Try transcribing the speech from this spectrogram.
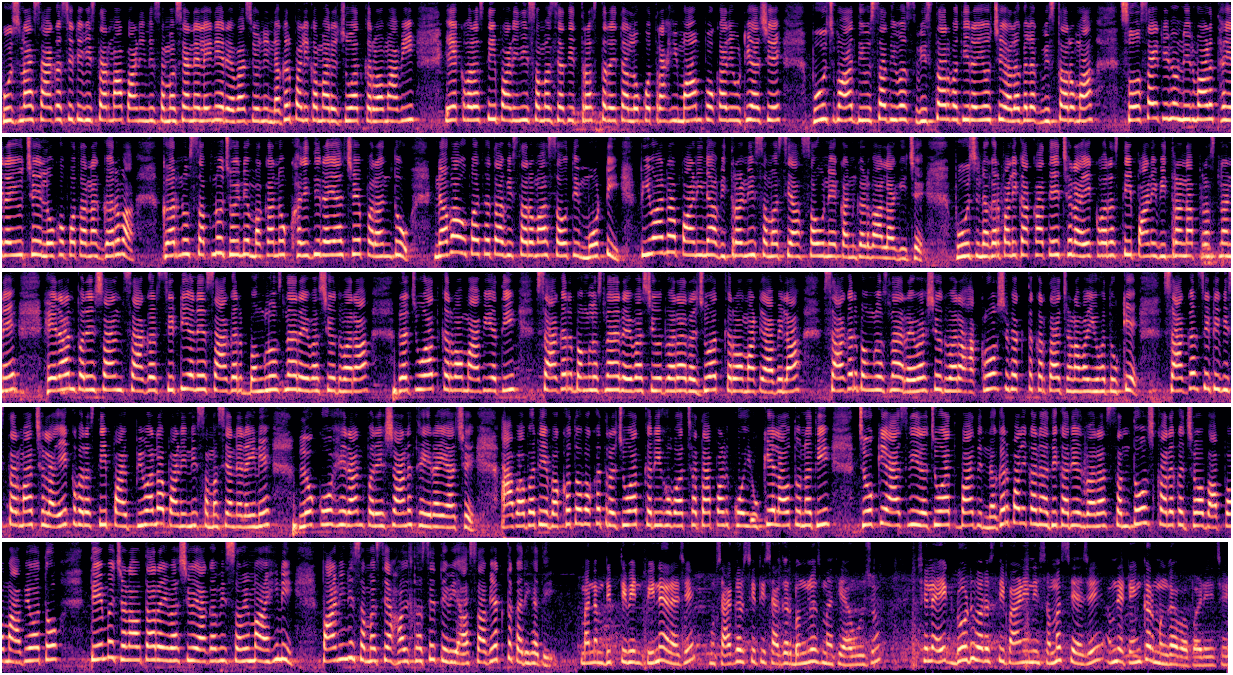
ભુજના સાગર સિટી વિસ્તારમાં પાણીની સમસ્યાને લઈને રહેવાસીઓની નગરપાલિકામાં રજૂઆત કરવામાં આવી. એક વર્ષથી પાણીની સમસ્યાથી ત્રસ્ત રહેતા લોકો ત્રાહિમામ પોકારી ઉઠ્યા છે. ભુજમાં દિવસા દિવસ વિસ્તાર વધી રહ્યો છે. અલગ અલગ વિસ્તારોમાં સોસાયટીનું નિર્માણ થઈ રહ્યું છે. લોકો પોતાના ઘરમાં ઘરનું સપનું જોઈને મકાનો ખરીદી રહ્યા છે. પરંતુ નવા ઊભા થતા વિસ્તારોમાં સૌથી મોટી પીવાના પાણીના વિતરણની સમસ્યા સૌને કનગળવા લાગી છે. ભુજ નગરપાલિકા ખાતે છેલ્લા એક વર્ષથી પાણી વિતરણના પ્રશ્નને હેરાન, પરેશાન સાગર સિટી અને સાગર બંગલોઝના રહેવાસીઓ દ્વારા રજૂઆત કરવામાં આવી હતી. સાગર બંગલોઝના રહેવાસીઓ દ્વારા રજૂઆત કરવા માટે આવેલા સાગર બંગલોઝના રહેવાસીઓ દ્વારા આક્રોશ વ્યક્ત કરતા જણાવાયું હતું કે, સાગર સિટી વિસ્તારમાં છેલ્લા એક વર્ષથી પીવાના પાણીની સમસ્યાને લઈને લોકો હેરાન, પરેશાન થઈ રહ્યા છે. આ બાબતે વખતો વખત રજૂઆત કરી હોવા છતાં પણ કોઈ ઉકેલ આવતો નથી. જો કે આજની રજૂઆત બાદ નગરપાલિકાના અધિકારીઓ દ્વારા સંતોષકારક જવાબ આપવામાં આવ્યો હતો. તેમ જણાવતા રહેવાસીઓએ આગામી સમયમાં અહીંની પાણીની સમસ્યા હલ થશે તેવી આશા વ્યક્ત કરી હતી. મારું નામ દીપ્તિબેન પીનારા છે. હું સાગર સિટી, સાગર બંગલોઝમાંથી આવું છું. છેલ્લા એક દોઢ વર્ષથી પાણીની સમસ્યા છે. અમને ટેન્કર મંગાવવા પડે છે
